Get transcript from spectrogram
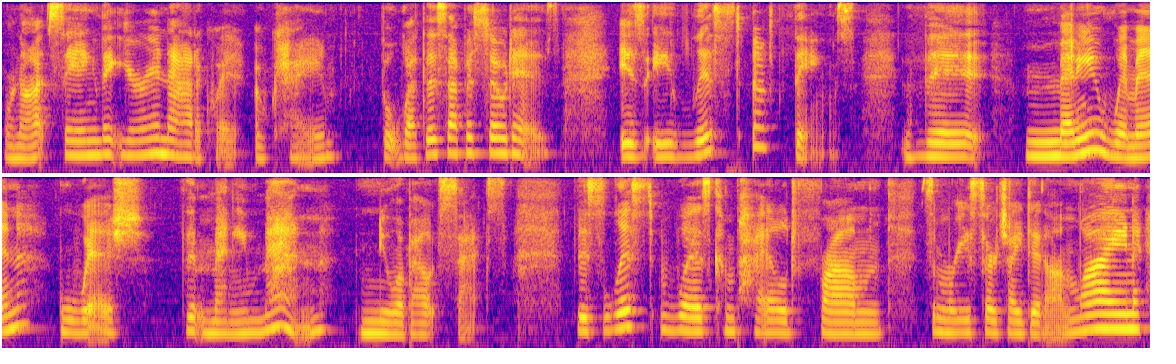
We're not saying that you're inadequate, okay? But what this episode is, is a list of things that many women wish that many men knew about sex. This list was compiled from some research I did online,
